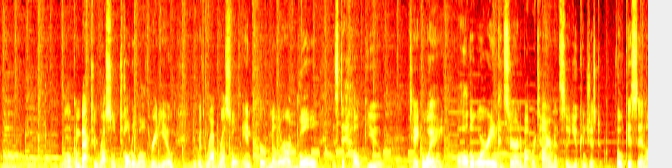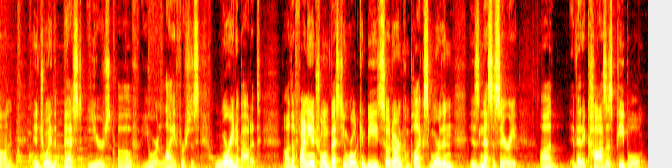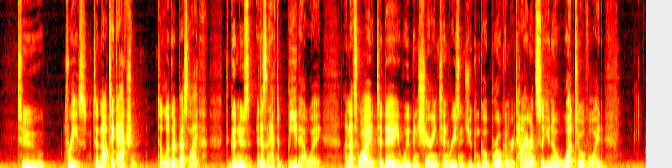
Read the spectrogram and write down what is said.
Welcome back to Russell Total Wealth Radio. You're with Rob Russell and Curve Miller. Our goal is to help you take away all the worry and concern about retirement so you can just focus in on enjoying the best years of your life versus worrying about it. Uh, the financial investing world can be so darn complex, more than is necessary, uh, that it causes people to freeze, to not take action, to live their best life. The good news, it doesn't have to be that way. And that's why today we've been sharing 10 reasons you can go broke in retirement so you know what to avoid.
